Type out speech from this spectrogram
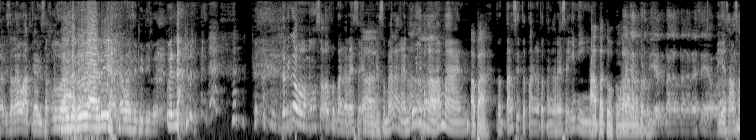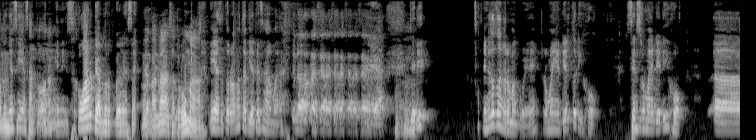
nggak bisa lewat, nggak bisa keluar. Nggak bisa keluar ya. Karena masih di dealer. Benar. Tapi gue mau ngomong soal tetangga rese yang parkir sembarangan. Gue punya pengalaman Apa? tentang si tetangga-tetangga rese ini. Apa tuh pengalaman Banyak apa tuh? ya tetangga-tetangga rese ya, Wak? Iya, salah satunya sih yang satu orang ini. Sekeluarga menurut gue rese. Ya karena satu rumah. Iya, satu rumah tabiatnya sama. Itu darah rese, rese, rese, rese. Iya. Jadi ini tuh tetangga rumah gue, rumahnya dia tuh di Hook. Since rumahnya dia di Hook, eh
